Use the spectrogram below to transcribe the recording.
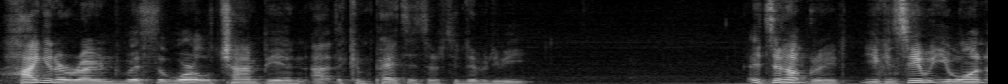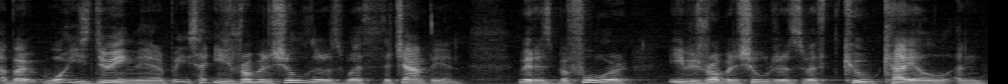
hanging around with the world champion at the competitor to WWE. It's an upgrade. You can say what you want about what he's doing there, but he's he's rubbing shoulders with the champion, whereas before he was rubbing shoulders with Cool Kyle and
